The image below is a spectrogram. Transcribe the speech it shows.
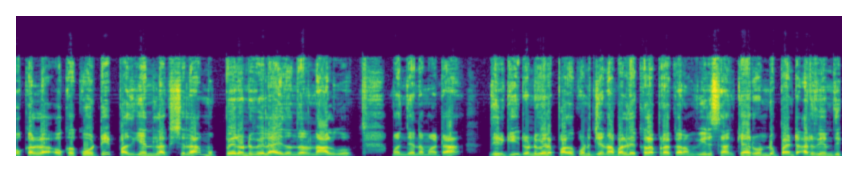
ఒక ల- ఒక కోటి పదిహేను లక్షల ముప్పై రెండు వేల ఐదు వందల నాలుగు మంది అన్నమాట. దీనికి రెండు వేల పదకొండు జనాభా లెక్కల ప్రకారం వీరి సంఖ్య రెండు పాయింట్ అరవై ఎనిమిది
